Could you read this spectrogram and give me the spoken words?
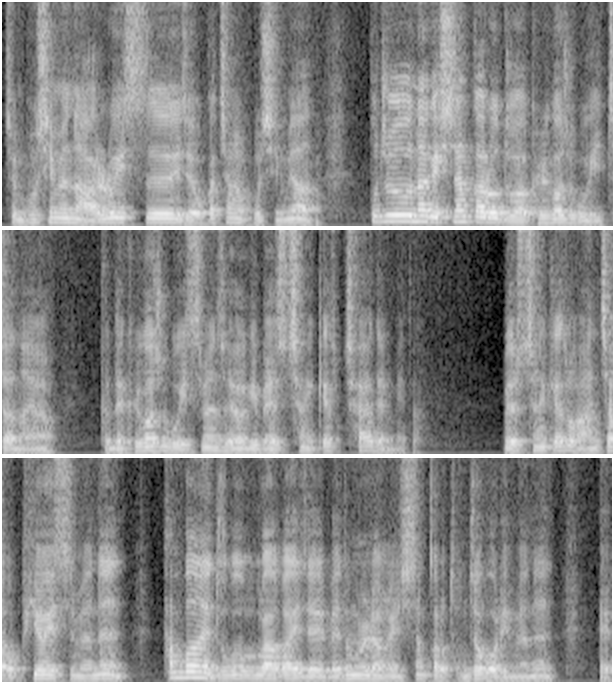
지금 보시면 알로이스 이제 옷가창을 보시면 꾸준하게 시장가로 누가 긁어주고 있잖아요. 근데 긁어주고 있으면서 여기 매수창이 계속 차야 됩니다. 매수창이 계속 안 차고 비어 있으면은 한 번에 누군가가 이제 매도 물량을 시장가로 던져버리면은 예,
